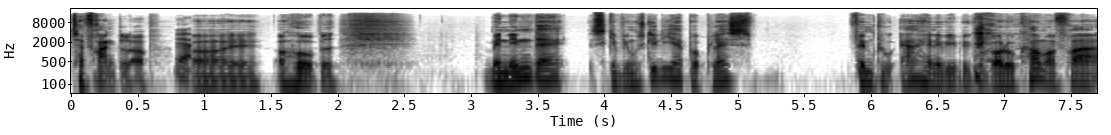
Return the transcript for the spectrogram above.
tage Frankel op ja. og, øh, og håbet. Men inden da skal vi måske lige have på plads, hvem du er, Hanne Vibeke, hvor du kommer fra,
